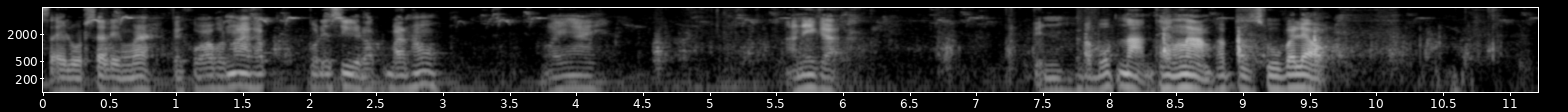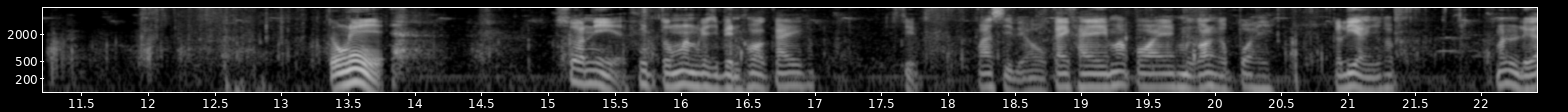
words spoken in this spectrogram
ใส่รถใส่เร่งมาไปขอเพิ่นมาครับบ่ได้ซื้อหรอกบ้านเฮาไว้ง่ายอันนี้ก็เป็นระบบน้ำแทงน้ำครับที่สูบไปแล้ว ตรงนี้ ส่วนนี้ฟุตตรงนั้นก็จะเป็นข้อไก่ครับสิว่าสิไปเอาไก่ไข่มาปล่อยมือก้อนกับปล่อยก็เลี้ยงอยู่ครับ มันเหลือ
